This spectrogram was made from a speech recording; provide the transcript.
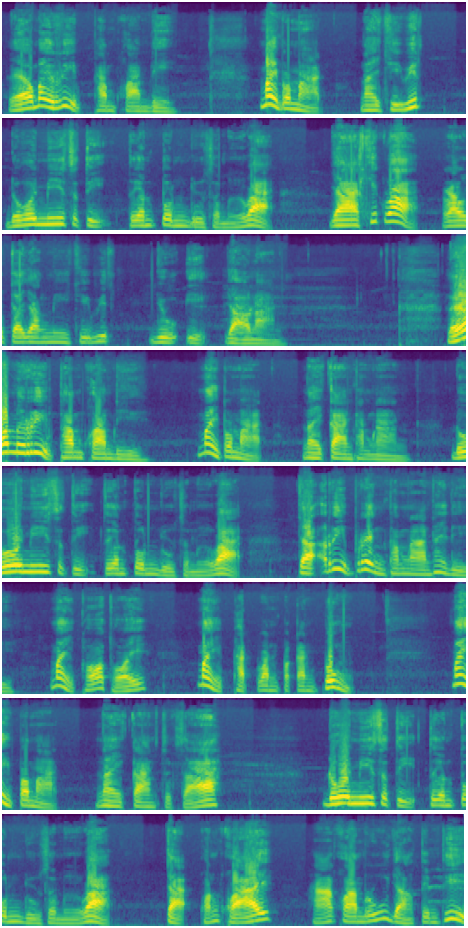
แล้วไม่รีบทำความดี ไม่ประมาทในชีวิต โดยมีสติเตือนตนอยู่เสมอว่า อย่าคิดว่าเราจะยังมีชีวิตอยู่อีกยาวนาน แล้วไม่รีบทำความดี ไม่ประมาทในการทำงาน โดยมีสติเตือนตนอยู่เสมอว่า จะรีบเร่งทำงานให้ดี ไม่ท้อถอย ไม่ผัดวันประกันพรุ่ง ไม่ประมาท ในการศึกษา โดยมีสติเตือนตนอยู่เสมอว่า จะขวนขวายหาความรู้อย่างเต็มที่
